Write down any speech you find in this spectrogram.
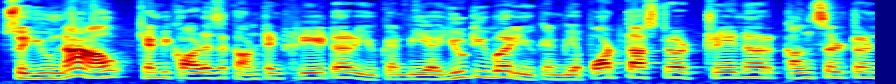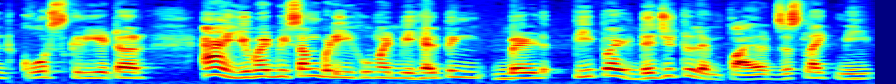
So you now can be called as a content creator, you can be a YouTuber, you can be a podcaster, trainer, consultant, course creator, and you might be somebody who might be helping build people digital empire just like me.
